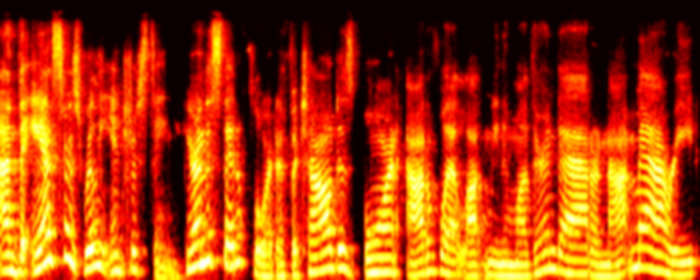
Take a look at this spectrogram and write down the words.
And the answer is really interesting. Here in the state of Florida, if a child is born out of wedlock, meaning mother and dad are not married,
